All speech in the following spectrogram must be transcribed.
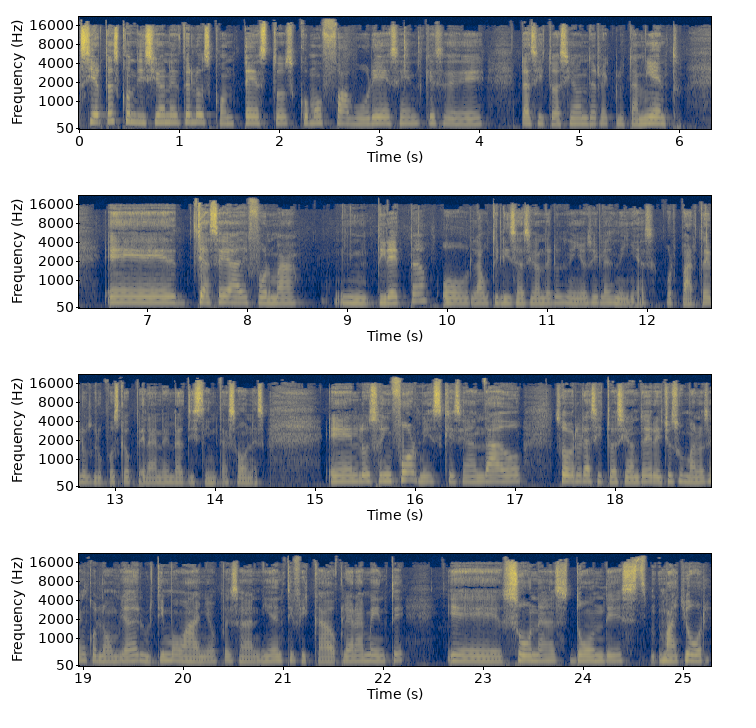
ciertas condiciones de los contextos cómo favorecen que se dé la situación de reclutamiento, eh, ya sea de forma directa o la utilización de los niños y las niñas por parte de los grupos que operan en las distintas zonas. En los informes que se han dado sobre la situación de derechos humanos en Colombia del último año, pues han identificado claramente eh, zonas donde es mayor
